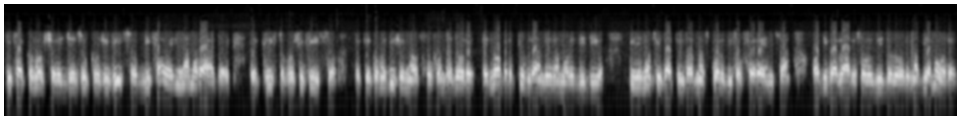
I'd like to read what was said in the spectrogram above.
di far conoscere Gesù crocifisso, di far innamorare Cristo crocifisso, perché come dice il nostro fondatore è l'opera più grande dell'amore di Dio. Quindi non si tratta di fare una scuola di sofferenza o di parlare solo di dolore, ma di amore,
